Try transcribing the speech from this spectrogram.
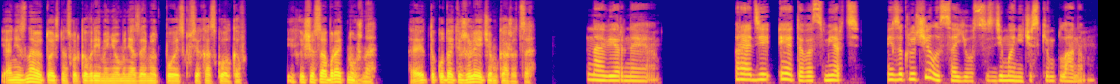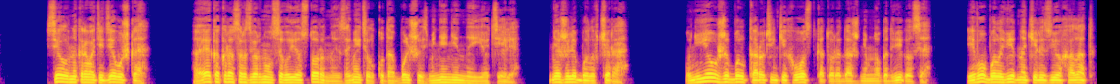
Я не знаю точно, сколько времени у меня займет поиск всех осколков. Их еще собрать нужно, а это куда тяжелее, чем кажется». «Наверное, ради этого смерть и заключила союз с демоническим планом. Села на кровати девушка, а я как раз развернулся в ее сторону и заметил куда больше изменений на ее теле, нежели было вчера. У нее уже был коротенький хвост, который даже немного двигался. Его было видно через ее халат,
